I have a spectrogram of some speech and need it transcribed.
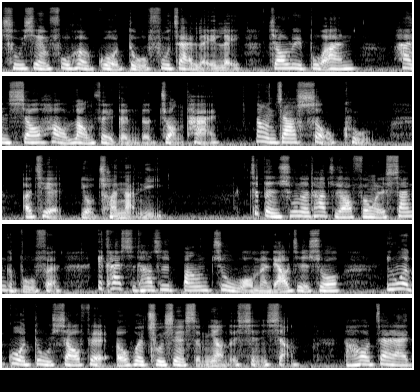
出现负荷过度、负债累累、焦虑不安和消耗浪费等的状态，让人家受苦，而且有传染力。这本书呢，它主要分为三个部分。一开始，它是帮助我们了解说，因为过度消费而会出现什么样的现象，然后再来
